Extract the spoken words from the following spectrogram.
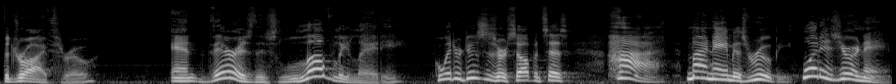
the drive through, and there is this lovely lady who introduces herself and says, Hi, my name is Ruby. What is your name?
